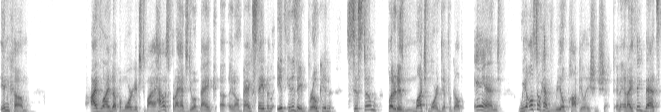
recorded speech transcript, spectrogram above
income, I've lined up a mortgage to buy a house, but I had to do a bank, uh, you know, bank statement. It, it is a broken system, but it is much more difficult. And we also have real population shift. And, and I think that's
